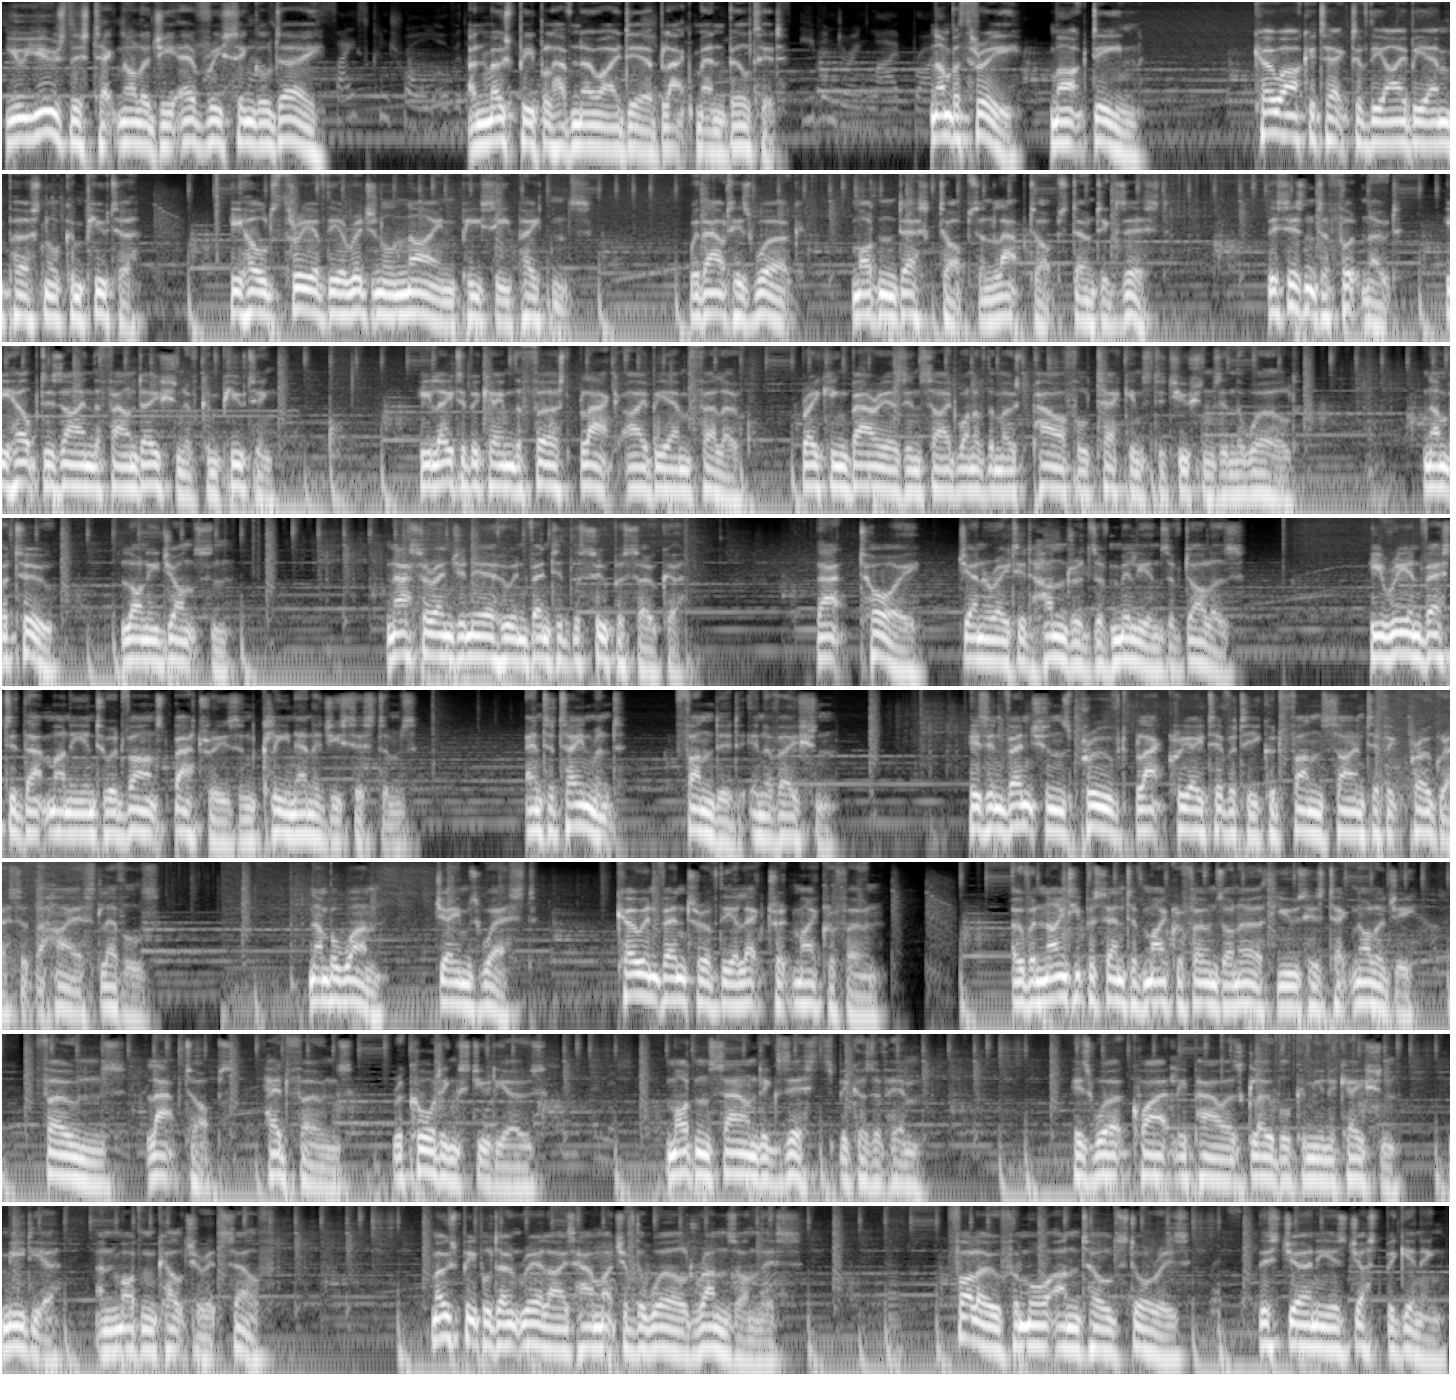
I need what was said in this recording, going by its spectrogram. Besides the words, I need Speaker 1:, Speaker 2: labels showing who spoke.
Speaker 1: You use this technology every single day, and most people have no idea black men built it. Number three, Mark Dean, co-architect of the IBM personal computer. He holds three of the original nine PC patents. Without his work, modern desktops and laptops don't exist. This isn't a footnote, he helped design the foundation of computing. He later became the first black IBM fellow, breaking barriers inside one of the most powerful tech institutions in the world. Number two, Lonnie Johnson. NASA engineer who invented the Super Soaker. That toy generated hundreds of millions of dollars. He reinvested that money into advanced batteries and clean energy systems. Entertainment funded innovation. His inventions proved black creativity could fund scientific progress at the highest levels. Number one, James West, co-inventor of the electret microphone. Over 90% of microphones on Earth use his technology. Phones, laptops, headphones, recording studios. Modern sound exists because of him. His work quietly powers global communication, media, and modern culture itself. Most people don't realize how much of the world runs on this. Follow for more untold stories. This journey is just beginning.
